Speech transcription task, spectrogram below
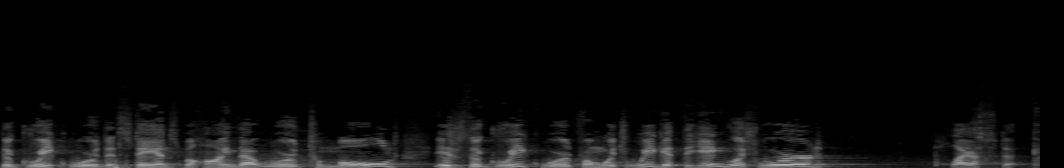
The Greek word that stands behind that word to mold is the Greek word from which we get the English word plastic.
